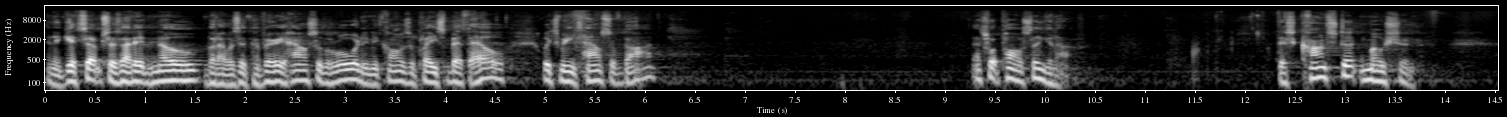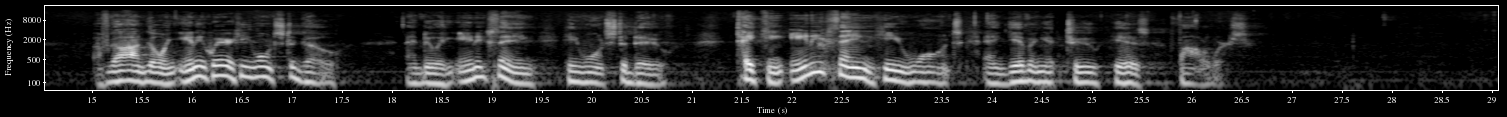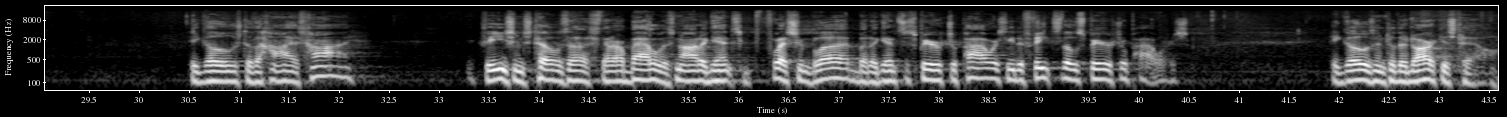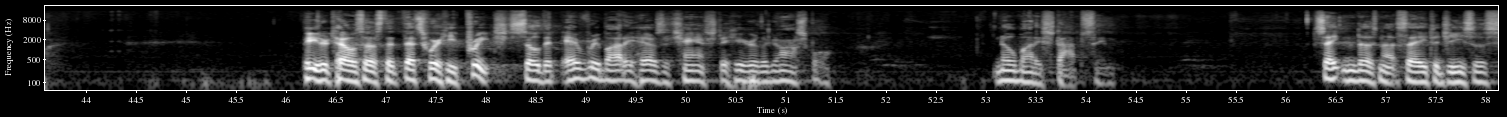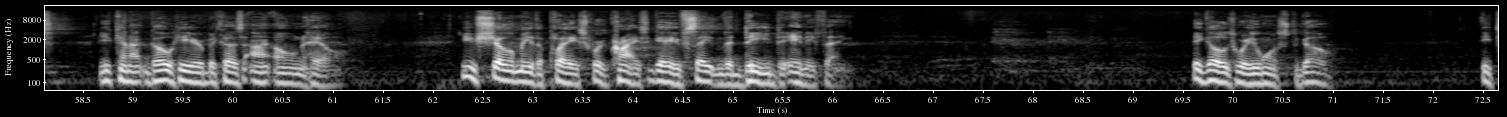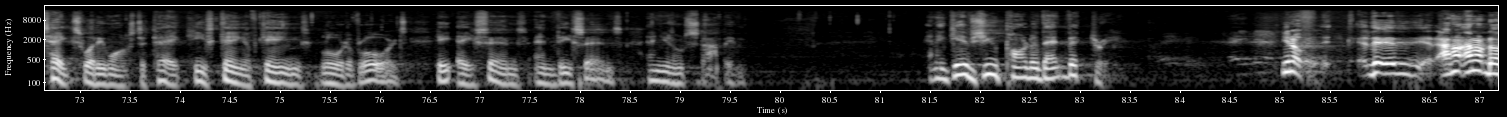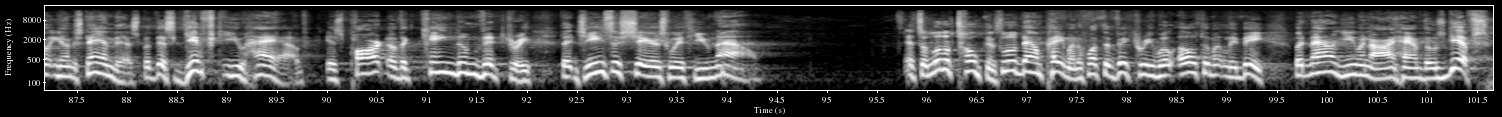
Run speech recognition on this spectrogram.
And he gets up and says, I didn't know, but I was at the very house of the Lord. And he calls the place Bethel, which means house of God. That's what Paul's thinking of. This constant motion of God going anywhere he wants to go and doing anything he wants to do taking anything he wants and giving it to his followers. He goes to the highest high. Ephesians tells us that our battle is not against flesh and blood, but against the spiritual powers. He defeats those spiritual powers. He goes into the darkest hell. Peter tells us that that's where he preached so that everybody has a chance to hear the gospel. Nobody stops him. Satan does not say to Jesus, You cannot go here because I own hell. You show me the place where Christ gave Satan the deed to anything. He goes where he wants to go. He takes what he wants to take. He's King of kings, Lord of lords. He ascends and descends, and you don't stop him. And he gives you part of that victory. You know, I don't, I don't know that you understand this, but this gift you have is part of the kingdom victory that Jesus shares with you now. It's a little token, it's a little down payment of what the victory will ultimately be. But now you and I have those gifts.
